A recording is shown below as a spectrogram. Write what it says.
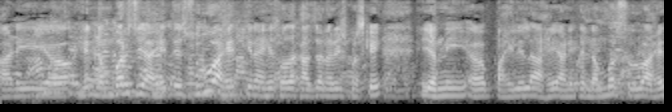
आणि हे नंबर्स जे आहेत ते सुरू आहेत की नाही हे स्वतः खासदार नरेश म्हस्के यांनी पाहिलेलं आहे आणि ते नंबर सुरू आहेत.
